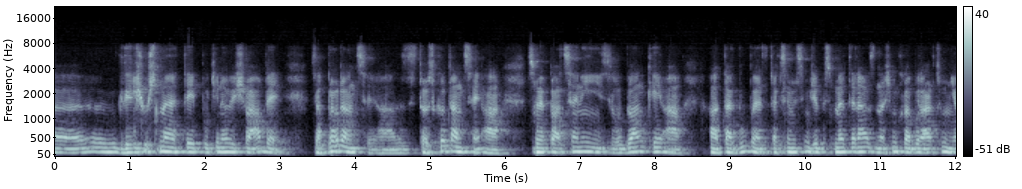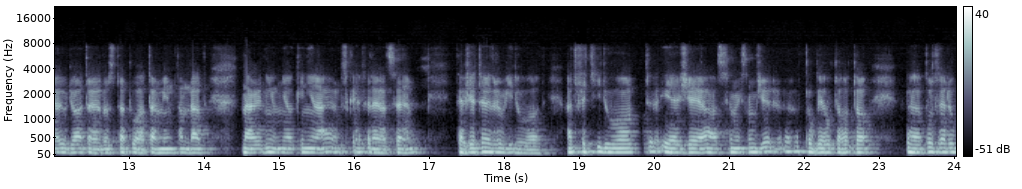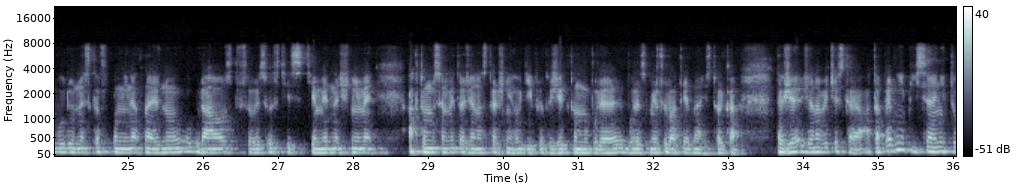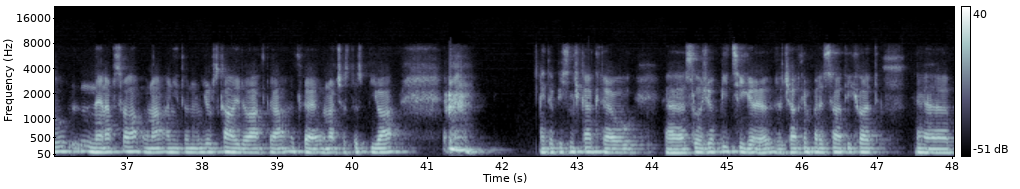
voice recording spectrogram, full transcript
když už jsme ty Putinovi šváby za prodanci a stroskotanci a jsme placený z Lublanky a, a tak vůbec, tak si myslím, že bychom teda s naším kolaborátorům měli udělat redostatu a tam jim tam dát národní umělkyni na Ruské federace. Takže to je druhý důvod. A třetí důvod je, že já si myslím, že v průběhu tohoto pořadu budu dneska vzpomínat na jednu událost v souvislosti s těmi dnešními a k tomu se mi ta žena strašně hodí, protože k tomu bude, bude směřovat jedna historka. Takže žena Vyčeská. A ta první píseň tu nenapsala ona, ani to není ruská lidová, která, které ona často zpívá. Je to písnička, kterou eh, složil Pete Seeger začátkem 50. let eh,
